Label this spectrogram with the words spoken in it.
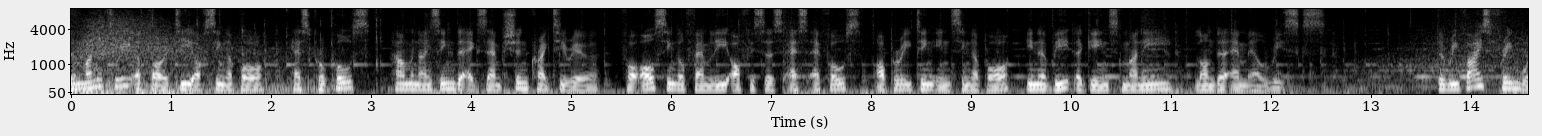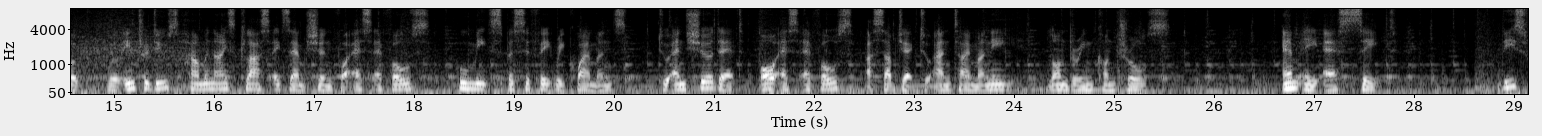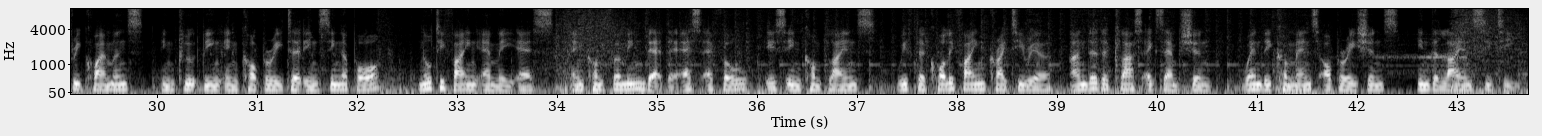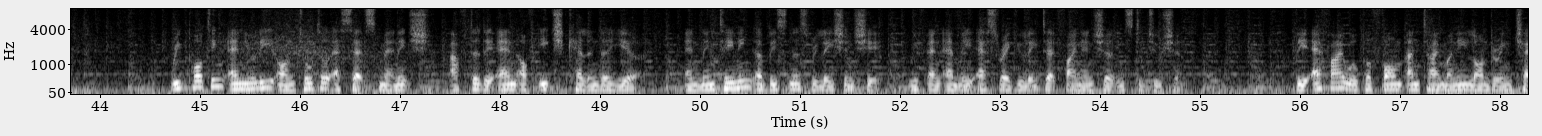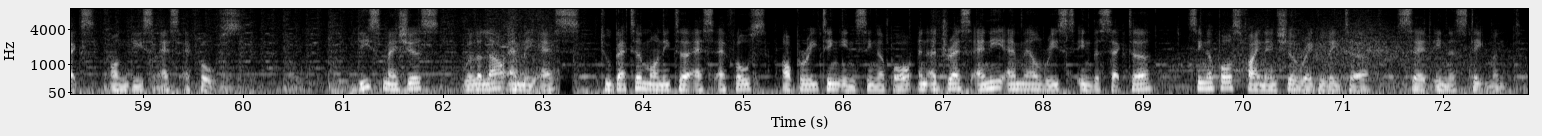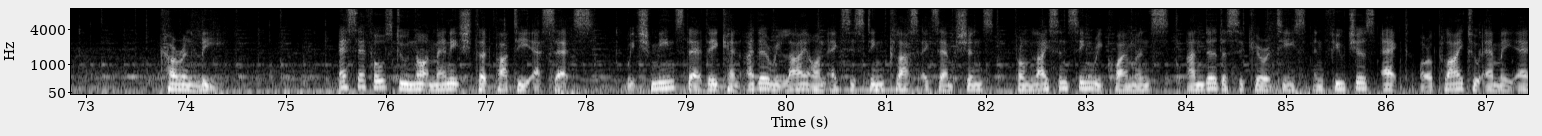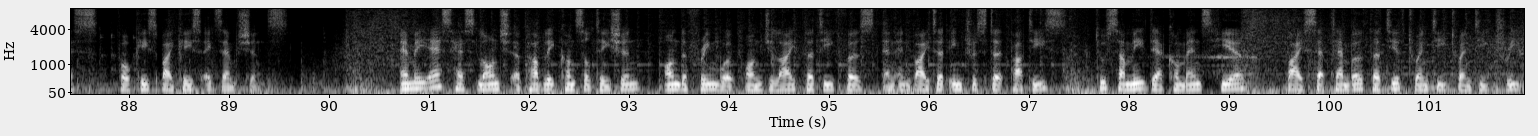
The Monetary Authority of Singapore has proposed harmonizing the exemption criteria for all single-family offices SFOs operating in Singapore in a bid against money launder ML risks. The revised framework will introduce harmonized class exemption for SFOs who meet specific requirements to ensure that all SFOs are subject to anti-money laundering controls. MAS said. These requirements include being incorporated in Singapore, notifying MAS, and confirming that the SFO is in compliance with the qualifying criteria under the class exemption when they commence operations in the Lion City. Reporting annually on total assets managed after the end of each calendar year, and maintaining a business relationship with an MAS regulated financial institution. The FI will perform anti-money laundering checks on these SFOs. These measures will allow MAS to better monitor SFOs operating in Singapore and address any ML risks in the sector, Singapore's financial regulator said in a statement. Currently, SFOs do not manage third-party assets, which means that they can either rely on existing class exemptions from licensing requirements under the Securities and Futures Act or apply to MAS for case-by-case exemptions. MAS has launched a public consultation on the framework on July 31st and invited interested parties to submit their comments here by September 30, 2023.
